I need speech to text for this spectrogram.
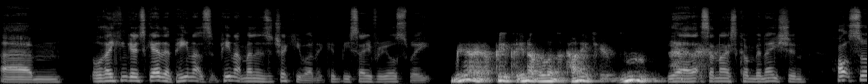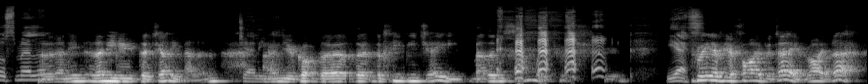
Um, or they can go together. Peanuts, peanut melon's a tricky one. It could be savoury or sweet. Yeah, pe- peanut melon and honeydew. Mm. Yeah, that's a nice combination. Hot sauce And melon, then you, then you need the jelly melon, jelly and melon. you've got the, the, the PBJ melon sandwich, which Yes, three of your five a day, right there.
